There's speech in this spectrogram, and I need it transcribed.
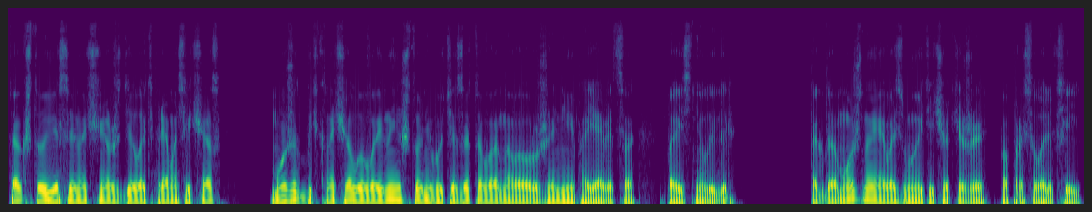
Так что если начнешь делать прямо сейчас, может быть, к началу войны что-нибудь из этого на вооружении появится, пояснил Игорь. Тогда можно я возьму эти чертежи? попросил Алексей.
